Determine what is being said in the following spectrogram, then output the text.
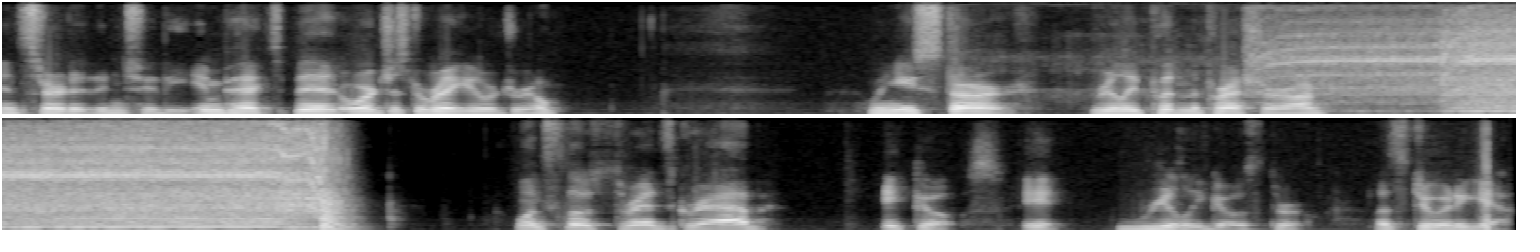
insert it into the impact bit or just a regular drill. When you start really putting the pressure on, once those threads grab, it goes. It really goes through. Let's do it again.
